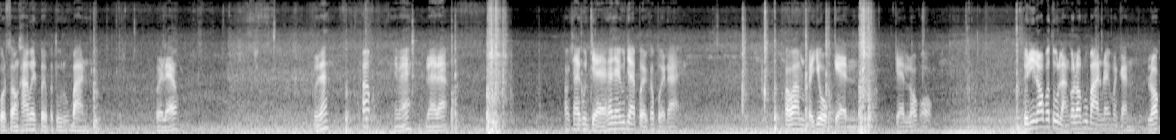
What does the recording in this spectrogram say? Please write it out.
กดสองครั้งเป็นเปิดประตูทุกบาน เปิดแล้วดูนะปั๊บเห็นไหมได้แล้ว ต้องใช้กุญแจ ถ้าใช้กุญแจเปิดก็เปิดได้ เพราะว่ามันไปโยกแกนแกนล็อกออก ตัวนี้ล็อกประตูหลังก็ล็อกทุกบานได้เหมือนกัน ล็อก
